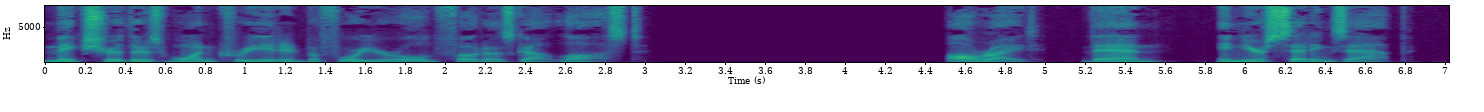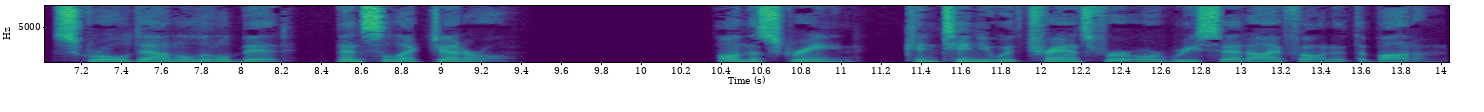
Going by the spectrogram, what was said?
make sure there's one created before your old photos got lost. Alright, then, in your Settings app, scroll down a little bit, then select General. On the screen, continue with Transfer or Reset iPhone at the bottom.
